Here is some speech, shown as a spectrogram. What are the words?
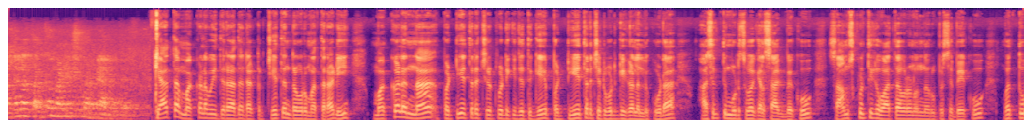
ಅದೆಲ್ಲ ತಕ್ಕ ಮಟ್ಟಿಗೆ ಕಡಿಮೆ ಆಗುತ್ತೆ. ಖ್ಯಾತ ಮಕ್ಕಳ ವೈದ್ಯರಾದ ಡಾಕ್ಟರ್ ಚೇತನ್ ರವರು ಮಾತನಾಡಿ ಮಕ್ಕಳನ್ನು ಪಠ್ಯೇತರ ಚಟುವಟಿಕೆ ಜೊತೆಗೆ ಪಠ್ಯೇತರ ಚಟುವಟಿಕೆಗಳಲ್ಲೂ ಕೂಡ ಆಸಕ್ತಿ ಮೂಡಿಸುವ ಕೆಲಸ ಆಗಬೇಕು ಸಾಂಸ್ಕೃತಿಕ ವಾತಾವರಣವನ್ನು ರೂಪಿಸಬೇಕು ಮತ್ತು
